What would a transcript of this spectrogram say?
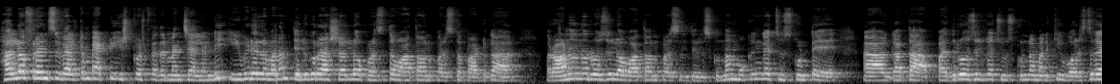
Hello friends welcome back to east coast weathermen channel అండి. ఈ వీడియోలో మనం తెలుగు రాష్ట్రాల్లో ప్రస్తుత వాతావరణ పరిస్థితితో పాటుగా రానున్న రోజుల్లో వాతావరణ పరిస్థితులు తెలుసుకుందాం. ముఖ్యంగా చూసుకుంటే గత పది రోజులుగా చూసుకుంటే మనకి వరుసగా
